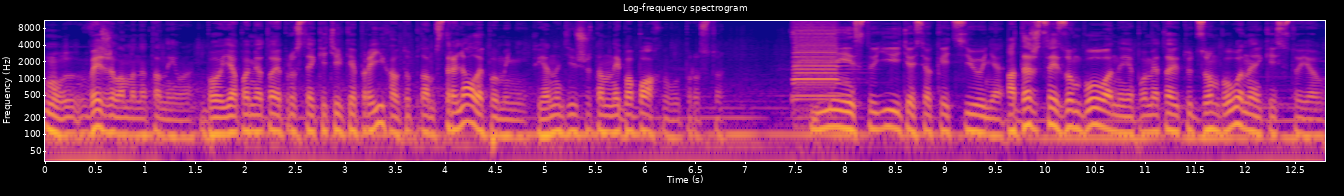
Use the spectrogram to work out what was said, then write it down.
ну, вижила мене та нива. Бо я пам'ятаю, просто як я тільки приїхав, то там стріляли по мені. То я надію, що там не бабахнуло просто. Ні, стоїть ось окицюня. А де ж цей зомбований? Я пам'ятаю, тут зомбований якийсь стояв.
